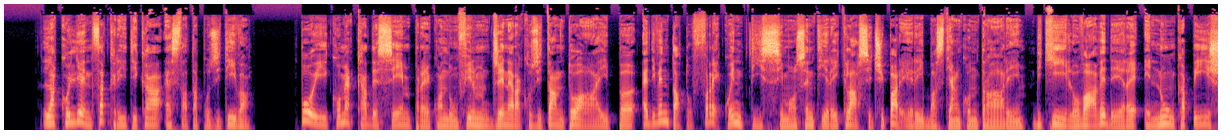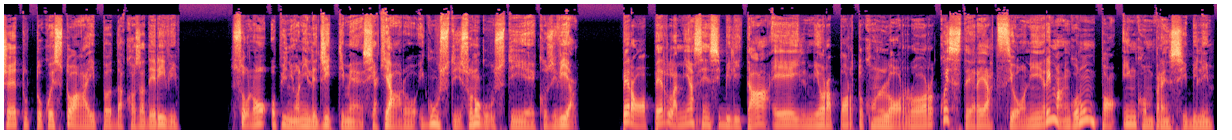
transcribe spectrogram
L'accoglienza critica è stata positiva. Poi, come accade sempre quando un film genera così tanto hype, è diventato frequentissimo sentire i classici pareri bastian contrari di chi lo va a vedere e non capisce tutto questo hype da cosa derivi. Sono opinioni legittime, sia chiaro, i gusti sono gusti e così via. Però per la mia sensibilità e il mio rapporto con l'horror, queste reazioni rimangono un po' incomprensibili.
